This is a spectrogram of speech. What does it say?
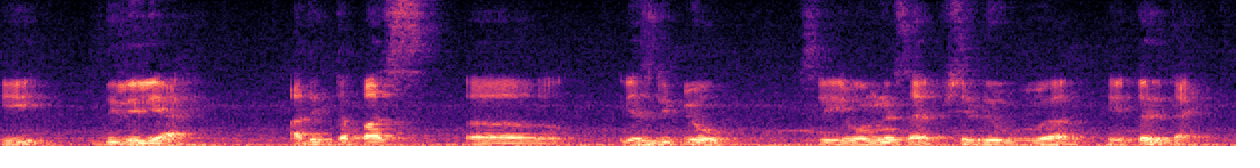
ही दिलेली आहे. अधिक तपास S D P O Shri ओमने साहेब शिर्डी विभाग हे करीत आहे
